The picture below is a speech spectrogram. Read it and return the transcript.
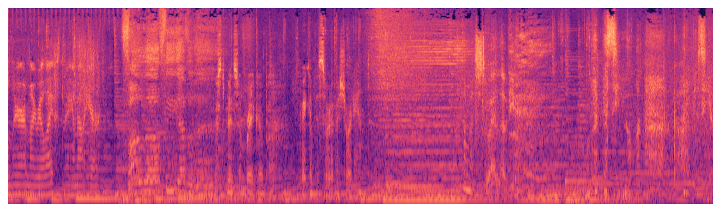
lonelier in my real life than I am out here. Must have been some breakup, huh? Breakup is sort of a shorthand. How much do I love you? I miss you. God, I miss you.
